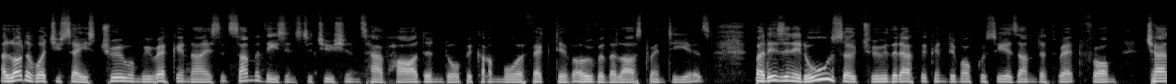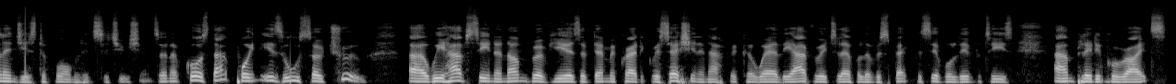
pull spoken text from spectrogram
a lot of what you say is true, and we recognize that some of these institutions have hardened or become more effective over the last 20 years. But isn't it also true that African democracy is under threat from challenges to formal institutions? And of course, that point is also true. Uh, we have seen a number of years of democratic recession in Africa where the average level of respect for civil liberties and political rights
